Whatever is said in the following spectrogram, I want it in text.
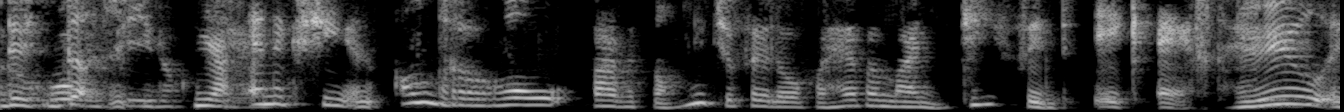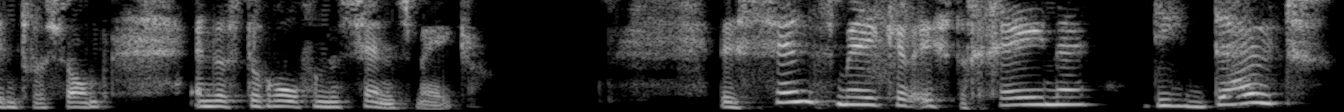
Dus dat- zie je nog Ja, meer? en ik zie een andere rol waar we het nog niet zoveel over hebben, maar die vind ik echt heel interessant. En dat is de rol van de sensemaker. De sensemaker is degene die duidt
